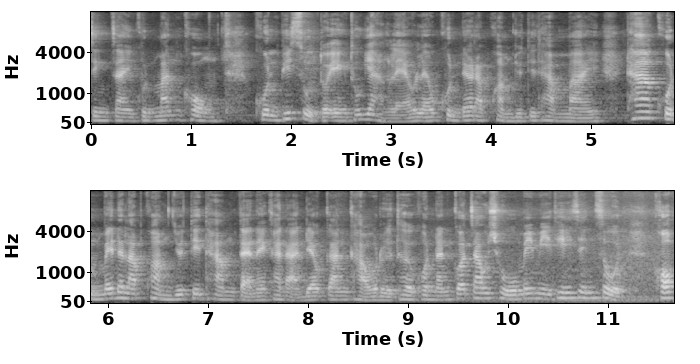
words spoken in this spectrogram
จริงใจ คุณมั่นคง คุณพิสูจน์ตัวเองทุกอย่างแล้ว แล้วคุณได้รับความยุติธรรมไหม ถ้าคุณไม่ได้รับความยุติธรรม แต่ในขณะเดียวกันเขา หรือเธอคนนั้นก็เจ้าชู้ไม่มีที่สิ้นสุดคบ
